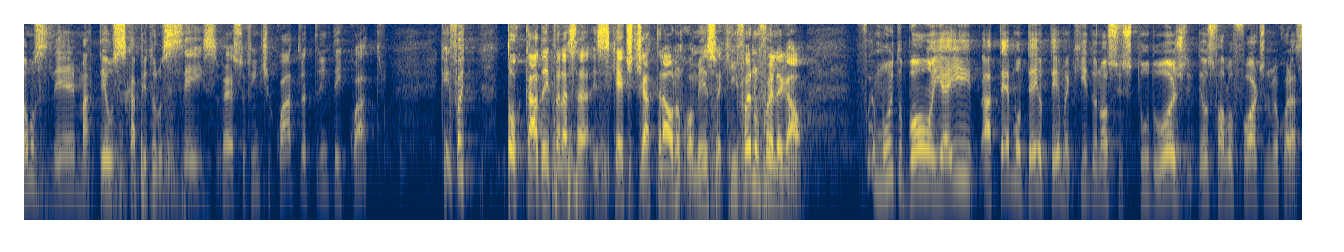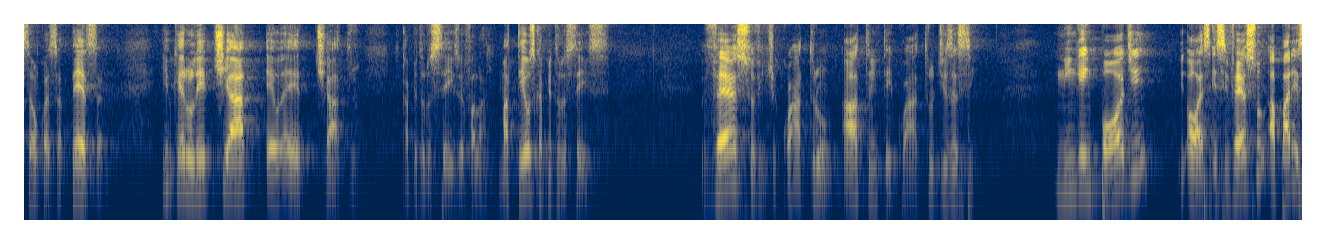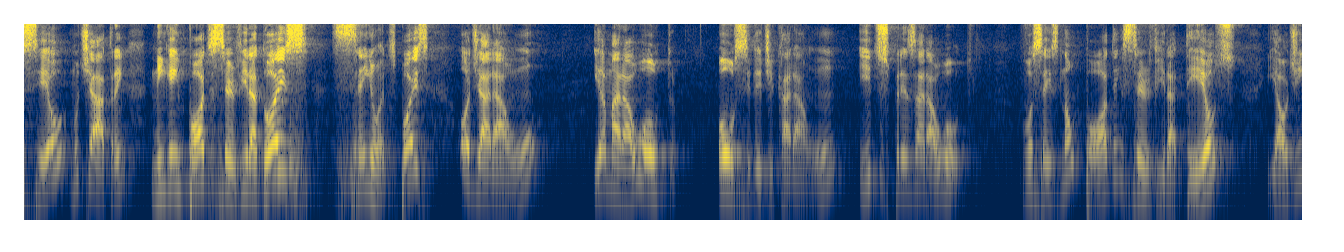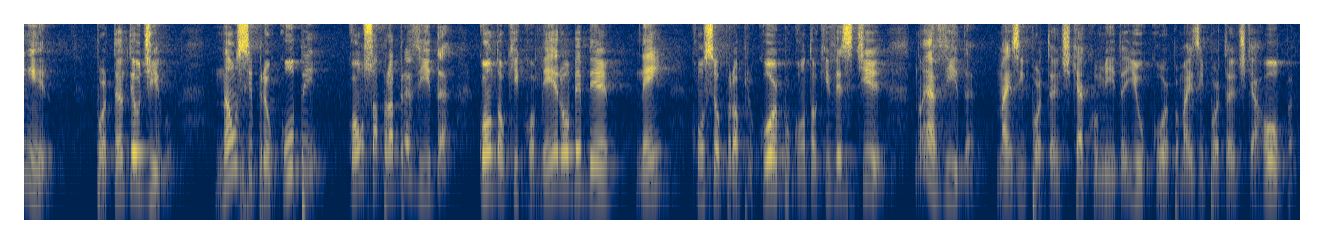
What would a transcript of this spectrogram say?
Vamos ler Mateus capítulo 6, verso 24 a 34. Quem foi tocado aí pela essa sketch teatral no começo aqui? Foi ou não foi legal? Foi muito bom, e aí até mudei o tema aqui do nosso estudo hoje. Deus falou forte no meu coração com essa peça. E eu quero ler teatro, é, é, teatro capítulo 6, eu ia falar. Mateus capítulo 6, verso 24 a 34, diz assim: Ninguém pode. Ó, esse verso apareceu no teatro, hein? Ninguém pode servir a dois senhores, pois odiará um e amará o outro, ou se dedicará a um e desprezará o outro. Vocês não podem servir a Deus e ao dinheiro. Portanto, eu digo: não se preocupem com sua própria vida, quanto ao que comer ou beber, nem com seu próprio corpo, quanto ao que vestir. Não é a vida mais importante que a comida e o corpo mais importante que a roupa?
